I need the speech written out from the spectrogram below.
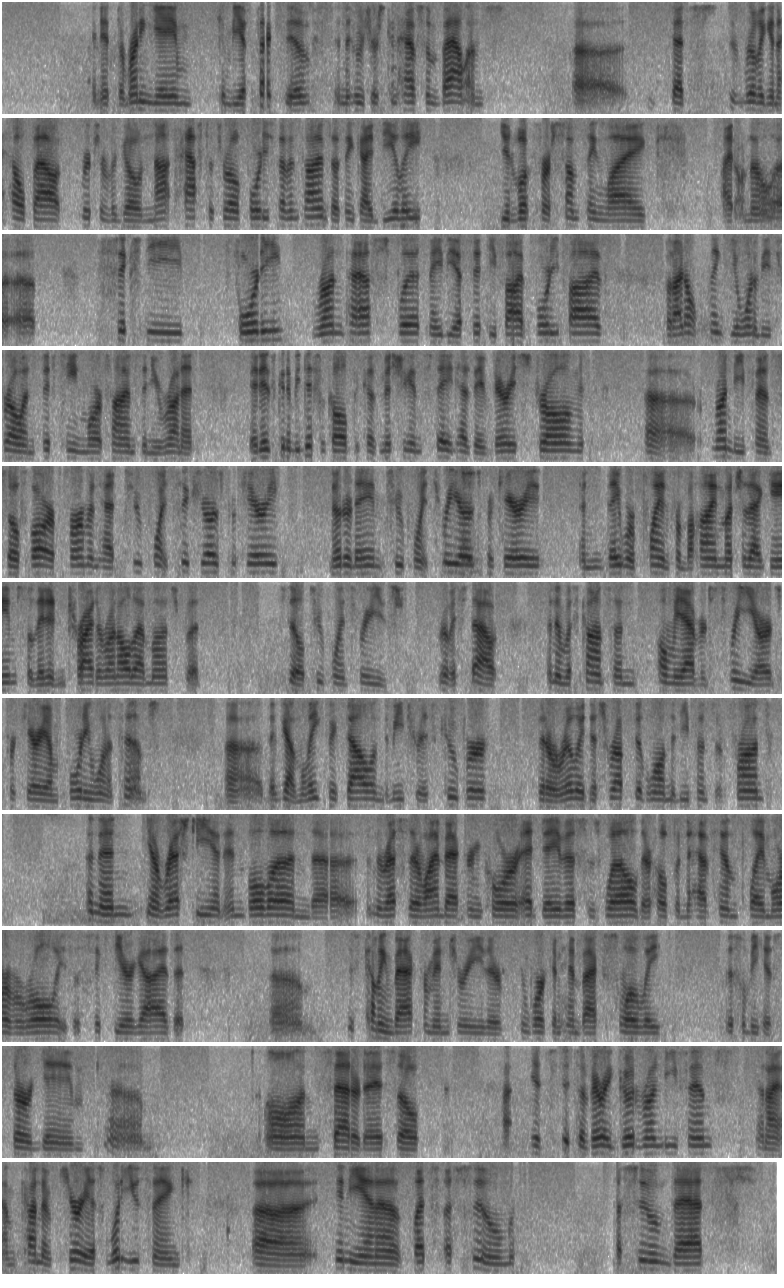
And if the running game can be effective and the Hoosiers can have some balance, uh, that's really going to help out Richard Lagow not have to throw 47 times. I think ideally you'd look for something like I don't know a, a 60 40 run pass split, maybe a 55 45, but I don't think you want to be throwing 15 more times than you run it. It is going to be difficult because Michigan State has a very strong uh, run defense. So far, Furman had 2.6 yards per carry, Notre Dame 2.3 yards per carry, and they were playing from behind much of that game, so they didn't try to run all that much. But still 2.3 is really stout. And then Wisconsin only averaged three yards per carry on 41 attempts. Uh, they've got Malik McDowell and Demetrius Cooper that are really disruptive along the defensive front. And then, you know, Reschke and, and Bullough and, uh, and the rest of their linebacker corps, Ed Davis as well. They're hoping to have him play more of a role. He's a six-year guy that um, is coming back from injury. They're working him back slowly. This will be his third game um, on Saturday. So uh, it's it's a very good run defense, and I, I'm kind of curious. What do you think? Uh, Indiana, let's assume assume that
